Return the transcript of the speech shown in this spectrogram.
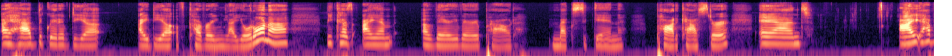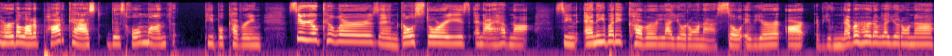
I had the great idea idea of covering La Llorona because I am a very, very proud Mexican podcaster. And I have heard a lot of podcasts this whole month, people covering serial killers and ghost stories, and I have not seen anybody cover La Llorona. So if you're are if you've never heard of La Llorona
